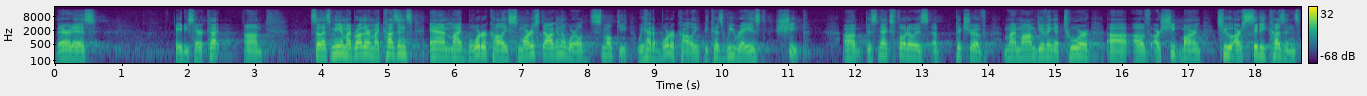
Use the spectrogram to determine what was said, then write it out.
There it is. 80s haircut. Um, so that's me and my brother and my cousins and my border collie, smartest dog in the world, Smokey. We had a border collie because we raised sheep. Um, this next photo is a picture of my mom giving a tour uh, of our sheep barn to our city cousins.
